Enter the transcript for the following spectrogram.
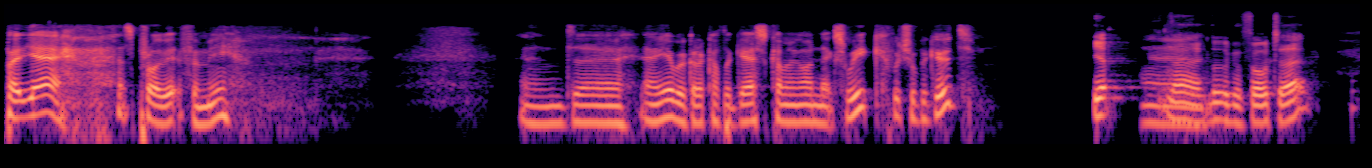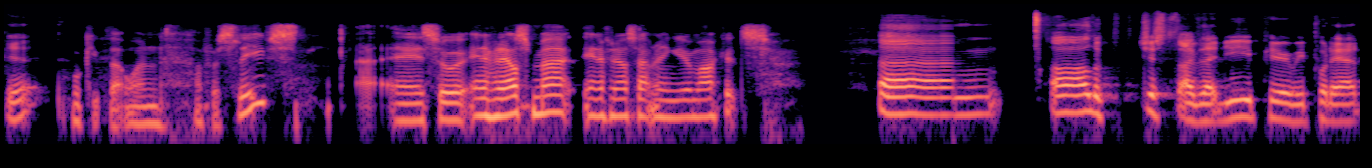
but yeah, that's probably it for me. And uh, yeah, we've got a couple of guests coming on next week, which will be good. Yep. Um, no, looking forward to that. Yeah. We'll keep that one up our sleeves. Uh, so, anything else, Matt? Anything else happening in your markets? Um, oh, look, just over that new year period, we put out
